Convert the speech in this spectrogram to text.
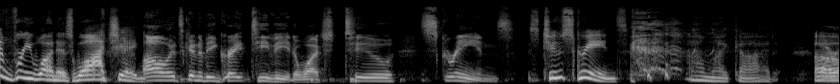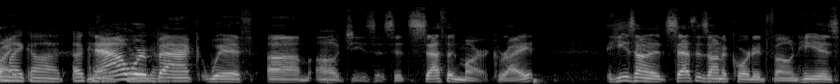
Everyone is watching. Oh, it's going to be great TV to watch two screens. It's two screens. oh my god. Oh right. my god. Okay. now we're we back with um oh Jesus, it's Seth and Mark, right? He's on a Seth is on a corded phone. He is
